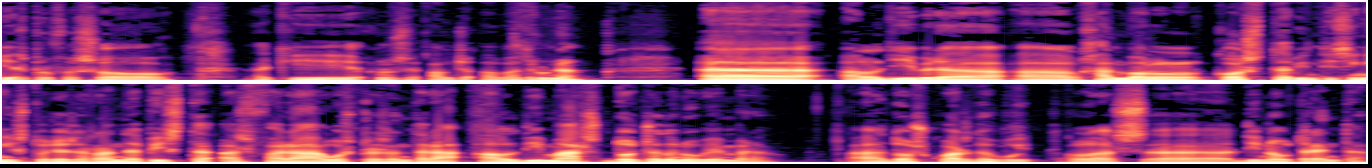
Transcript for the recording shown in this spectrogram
i és professor aquí no sé, al, al Badruna, eh, el llibre el Humboldt Costa, 25 històries arran de pista, es farà o es presentarà el dimarts 12 de novembre a dos quarts de vuit, a les eh, 19.30.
